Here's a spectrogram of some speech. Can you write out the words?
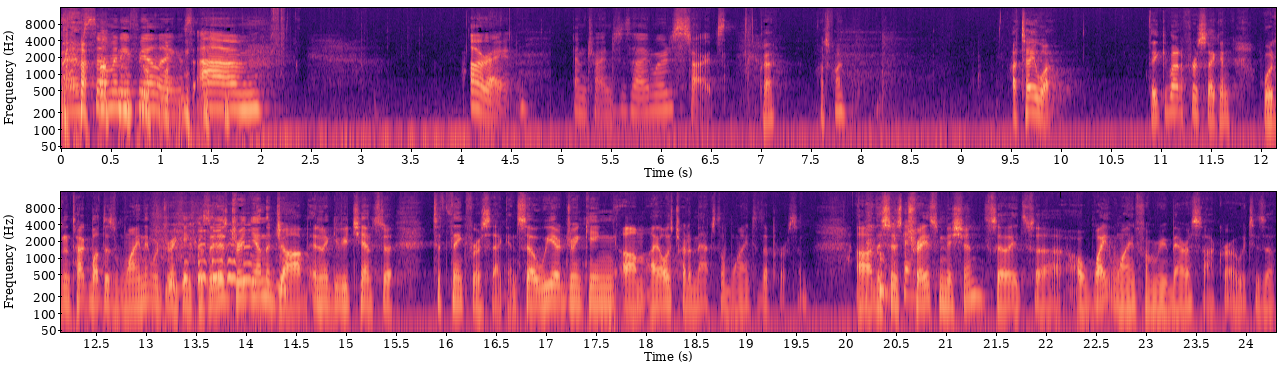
I have so many feelings. Um, all right, I'm trying to decide where to start. Okay, that's fine. I'll tell you what. Think about it for a second. We're going to talk about this wine that we're drinking because it is drinking on the job, and I'll give you a chance to, to think for a second. So we are drinking. Um, I always try to match the wine to the person. Uh, this is Okay. Tres Mission. So it's uh, a white wine from Ribera Sacra, which is a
